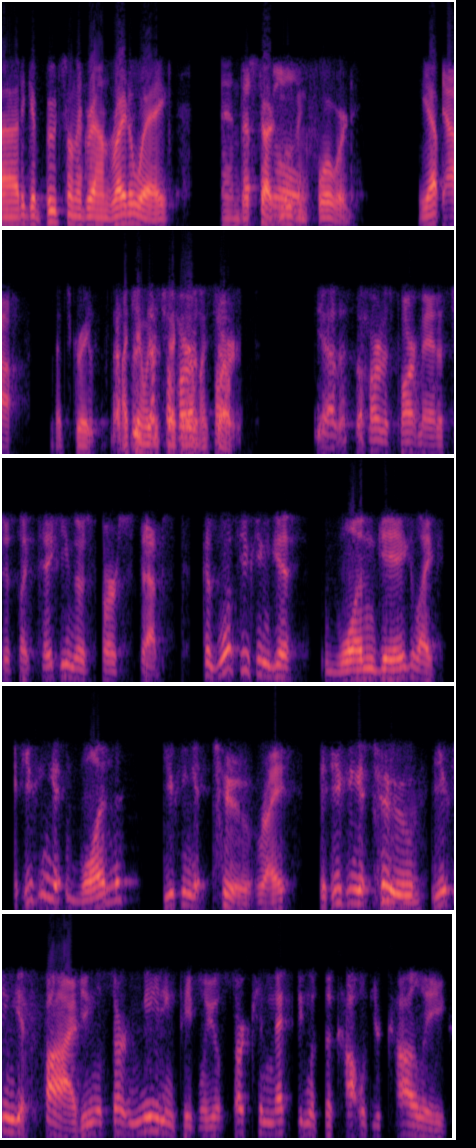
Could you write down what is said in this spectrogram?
uh, to get boots on the ground right away and to start moving forward. Yep. Yeah. That's great. That's, I can't wait to check it out myself. Part. Yeah, that's the hardest part, man. It's just like taking those first steps. Because once you can get one gig, like if you can get one, you can get two, right? If you can get 2 mm-hmm. you can get five. You can start meeting people. You'll start connecting with the with your colleagues,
